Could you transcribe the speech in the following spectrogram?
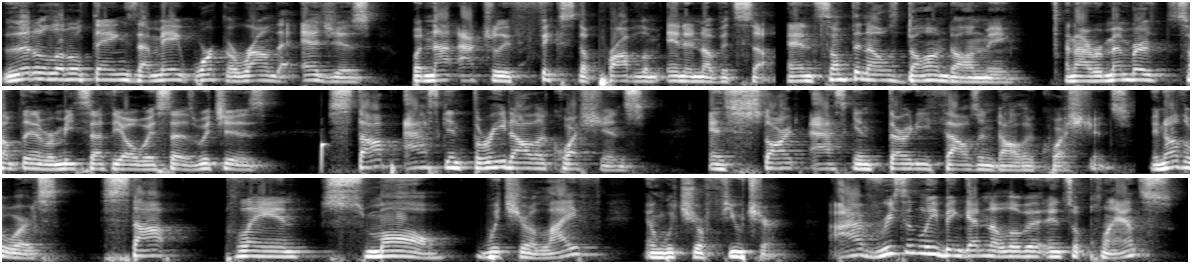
little, little things that may work around the edges, but not actually fix the problem in and of itself. And something else dawned on me. And I remember something that Ramit Sethi always says, which is, Stop asking $3 questions and start asking $30,000 questions. In other words, stop playing small with your life and with your future. I've recently been getting a little bit into plants,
